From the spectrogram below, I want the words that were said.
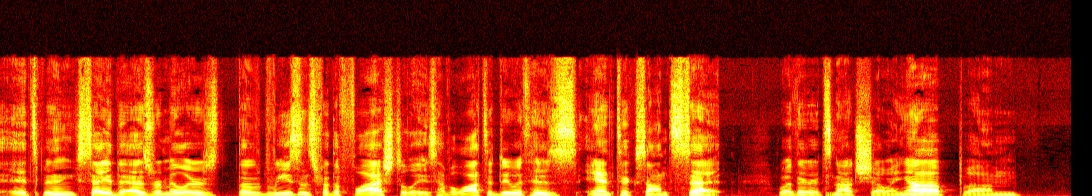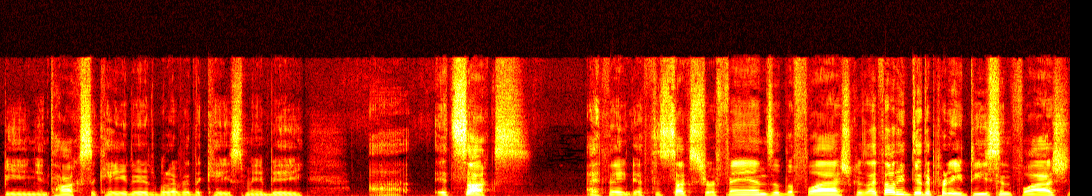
it's been said that Ezra Miller's the reasons for the flash delays have a lot to do with his antics on set, whether it's not showing up, um, being intoxicated, whatever the case may be. Uh, it sucks. I think it sucks for fans of the Flash because I thought he did a pretty decent Flash.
